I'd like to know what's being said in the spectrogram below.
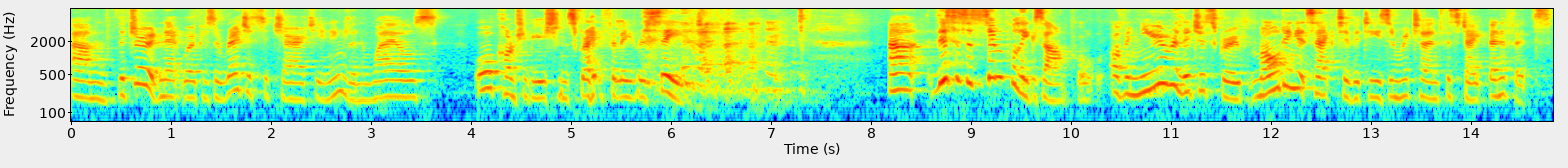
um, the Druid Network is a registered charity in England and Wales. All contributions gratefully received. Uh, this is a simple example of a new religious group moulding its activities in return for state benefits,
